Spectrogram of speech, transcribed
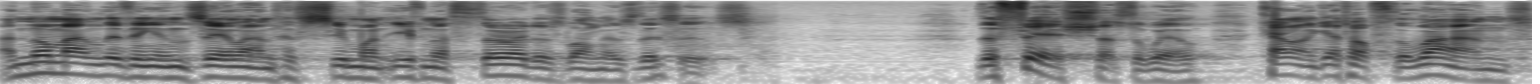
and no man living in Zealand has seen one even a third as long as this is. The fish, that's the whale, cannot get off the land.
